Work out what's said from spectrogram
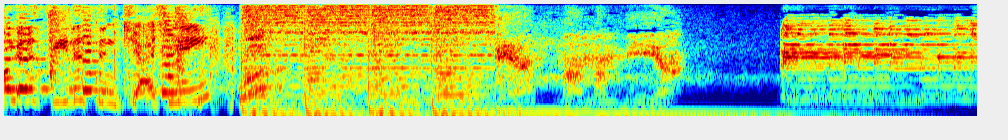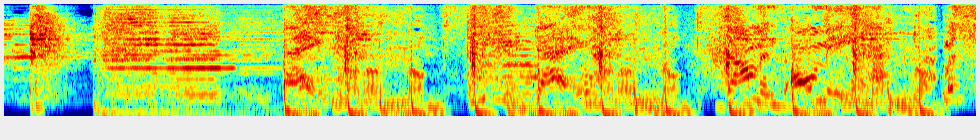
Mom gonna see this and judge me? Yeah, mamma mia. Hey, No, no, no, Gucci gang, no, no, no. diamonds on me. Poppy.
